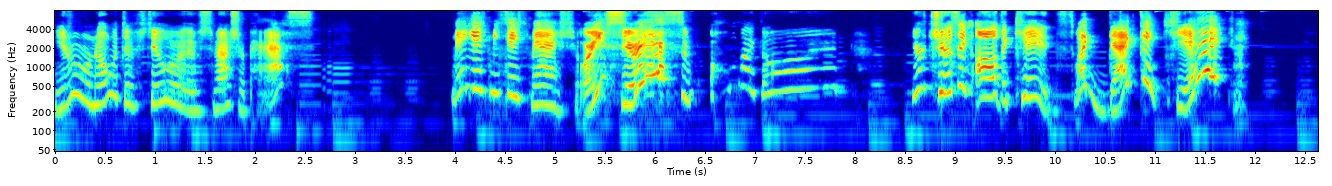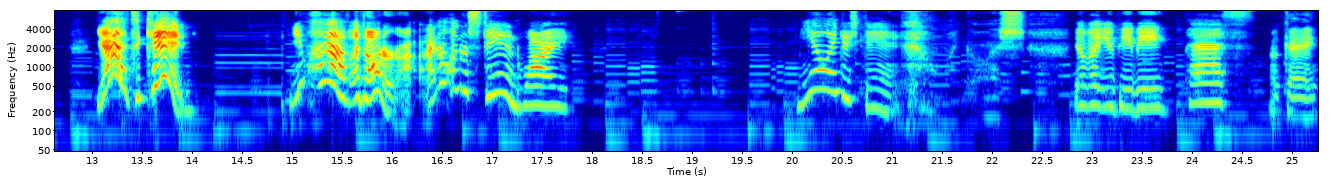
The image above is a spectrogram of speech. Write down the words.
You don't know what to do whether smash or pass? Me just me say smash. Are you serious? Oh my god. You're choosing all the kids. What? That's a kid? Yeah, it's a kid. You have a daughter. I, I don't understand why. Me don't understand. Oh my gosh. How about you, PB? Pass. Okay.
